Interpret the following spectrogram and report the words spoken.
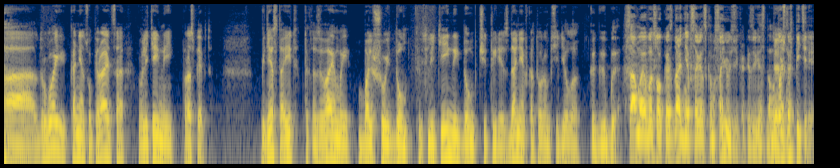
а другой конец упирается в Литейный проспект, где стоит так называемый Большой дом, то есть Литейный дом 4, здание, в котором сидело КГБ. Самое высокое здание в Советском Союзе, как известно, ну Да. точно в Питере.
